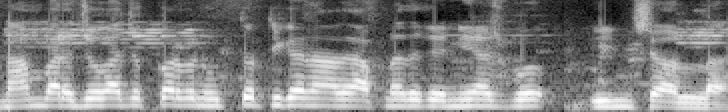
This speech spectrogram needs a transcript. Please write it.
নাম্বারে যোগাযোগ করবেন উত্তর ঠিকানা আপনাদেরকে নিয়ে আসব ইনশাল্লাহ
